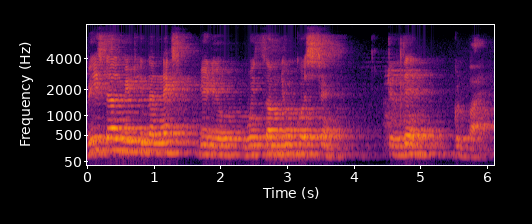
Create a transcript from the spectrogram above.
We shall meet in the next video with some new question. Till then, goodbye.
